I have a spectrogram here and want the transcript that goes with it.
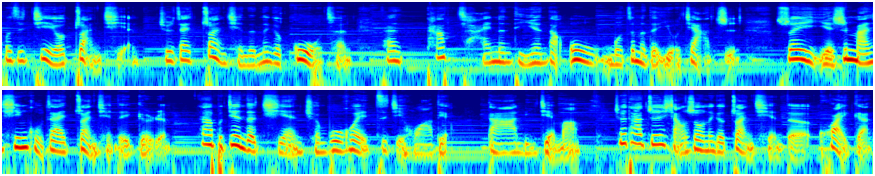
或是借由赚钱，就是在赚钱的那个过程，他他才能体验到哦，我这么的有价值，所以也是蛮辛苦在赚钱的一个人。他不见得钱全部会自己花掉，大家理解吗？就他就是享受那个赚钱的快感，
